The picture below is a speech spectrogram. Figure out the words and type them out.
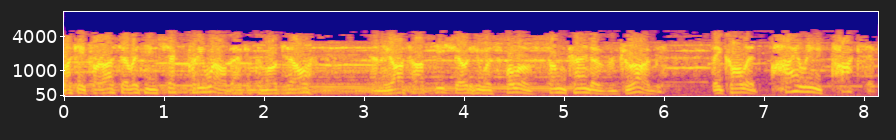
Lucky for us, everything checked pretty well back at the motel. And the autopsy showed he was full of some kind of drug. They call it highly toxic.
